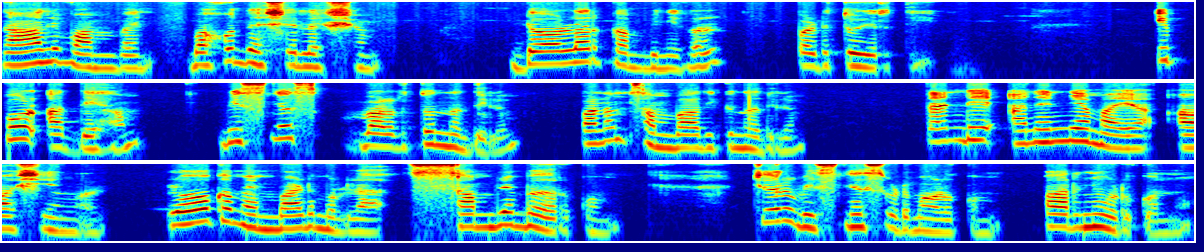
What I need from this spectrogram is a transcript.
നാല് വമ്പൻ ബഹുദശലക്ഷം ഡോളർ കമ്പനികൾ പടുത്തുയർത്തി. ഇപ്പോൾ അദ്ദേഹം ബിസിനസ് വളർത്തുന്നതിലും പണം സമ്പാദിക്കുന്നതിലും തന്റെ അനന്യമായ ആശയങ്ങൾ ലോകമെമ്പാടുമുള്ള സംരംഭകർക്കും ചെറു ബിസിനസ് ഉടമകൾക്കും പറഞ്ഞു കൊടുക്കുന്നു.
